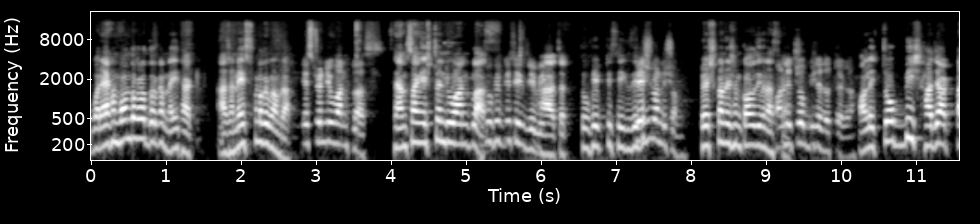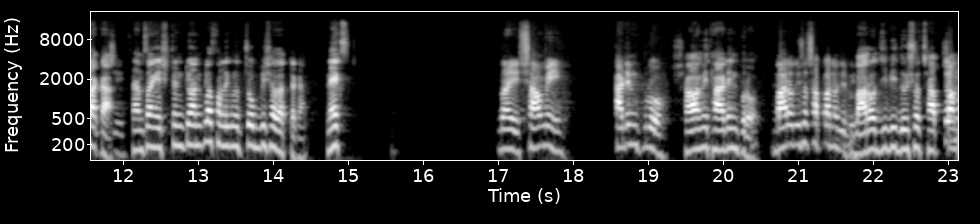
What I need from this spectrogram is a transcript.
উপরে এখন বন্ধ করার দরকার নেই থাক। আচ্ছা নেক্সট ফোন দেখব আমরা। S twenty one plus Samsung S twenty one plus two fifty six GB আচ্ছা two fifty six GB fresh condition fresh condition কত দিবেন আজকে? অনলি চব্বিশ হাজার টাকা। অনলি চব্বিশ হাজার টাকা। Samsung S twenty one plus only কিন্তু চব্বিশ হাজার টাকা। নেক্সট ভাই Xiaomi thirteen pro Xiaomi thirteen pro বারো দুশো ছাপ্পান্ন জিবি বারো জিবি দুইশো ছাপ্পান্ন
